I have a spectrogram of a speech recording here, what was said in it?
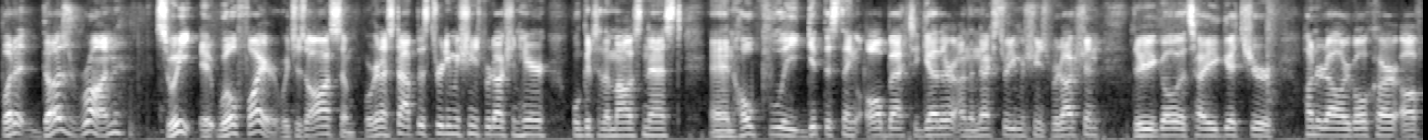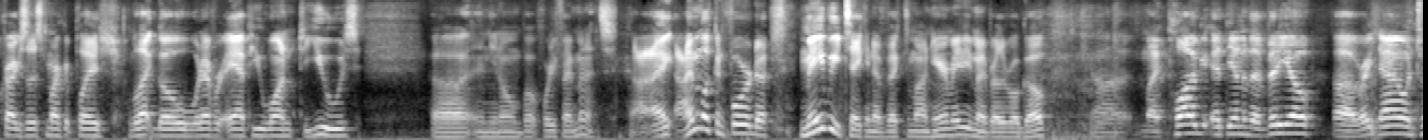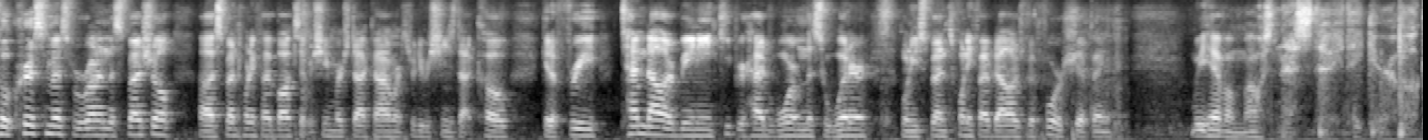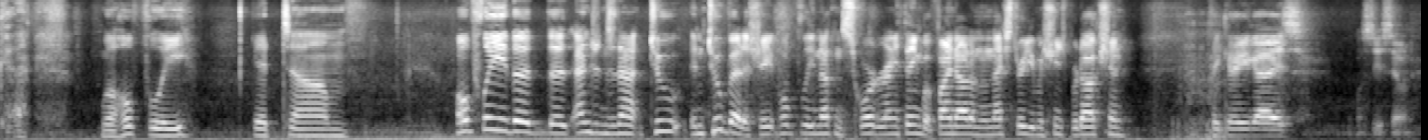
but it does run. Sweet, it will fire, which is awesome. We're gonna stop this 3D Machines production here. We'll get to the mouse nest and hopefully get this thing all back together on the next 3D Machines production. There you go, that's how you get your $100 go-kart off Craigslist Marketplace, Let Go, whatever app you want to use. Uh, and you know, about 45 minutes. I, I'm looking forward to maybe taking a victim on here. Maybe my brother will go. Uh, my plug at the end of the video, uh, right now until Christmas, we're running the special. Uh, spend 25 bucks at machinemerch.com or 3dmachines.co. Get a free $10 beanie. Keep your head warm this winter when you spend $25 before shipping. We have a mouse nest to take care of. Okay. Well, hopefully it, um, hopefully the, the engine's not too in too bad a shape. Hopefully nothing scored or anything, but find out in the next 3D Machines production. Take care, you guys. We'll see you soon.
